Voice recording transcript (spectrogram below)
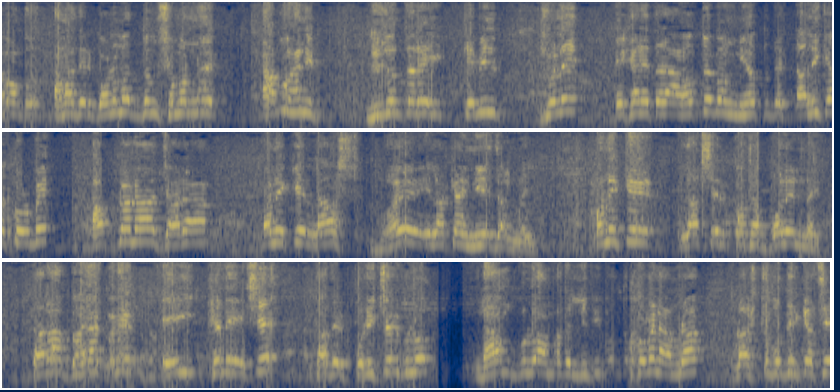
এবং আমাদের গণমাধ্যম সমন্বয়ক আবু হানিফ দুজন তারা এই টেবিল ঝোলে এখানে তারা আহত এবং নিহতদের তালিকা করবে। আপনারা যারা অনেকে লাশ ভয়ে এলাকায় নিয়ে যান নাই, অনেকে লাশের কথা বলেন নাই, তারা দয়া করে এইখানে এসে তাদের পরিচয়গুলো নামগুলো আমাদের লিপিবদ্ধ করবেন। আমরা রাষ্ট্রপতির কাছে,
